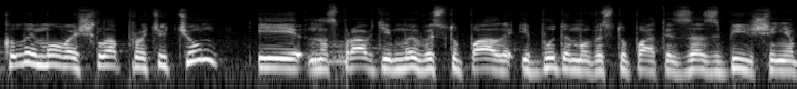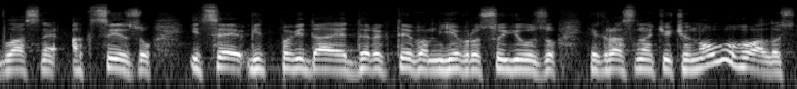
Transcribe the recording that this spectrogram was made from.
Коли мова йшла про тютюн, і насправді ми виступали і будемо виступати за збільшення власне акцизу, і це відповідає директивам Євросоюзу якраз на тютюнову галузь.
